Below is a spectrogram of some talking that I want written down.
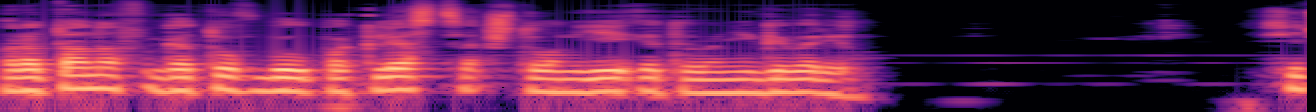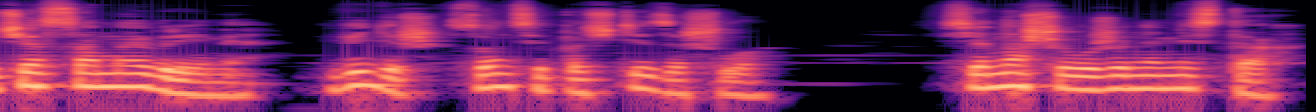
Ротанов готов был поклясться, что он ей этого не говорил. Сейчас самое время. Видишь, солнце почти зашло. Все наши уже на местах.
